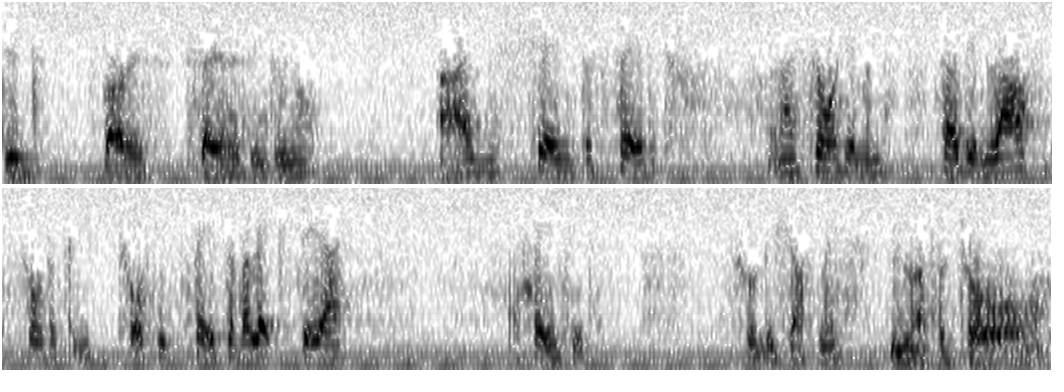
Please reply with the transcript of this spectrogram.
Did Boris say anything to you? I'm ashamed to say that when I saw him and heard him laugh and saw the contorted face of Alexei. I, fainted. Foolish of me. Not at all.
